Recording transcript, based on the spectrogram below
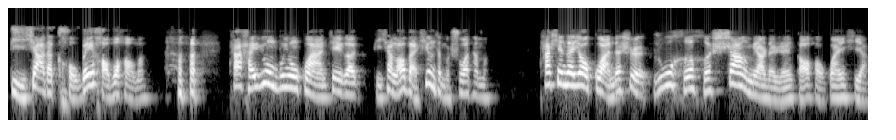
底下的口碑好不好吗？他还用不用管这个底下老百姓怎么说他吗？他现在要管的是如何和上面的人搞好关系啊！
